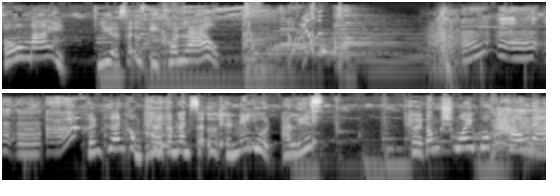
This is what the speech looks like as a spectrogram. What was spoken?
โอ้ไม่ เหยื่อสะอึกอีกคนแล้ว เพื่อนๆของเธอกำลังสะอึกกันไม่หยุดอลิส เธอต้องช่วยพวกเขานะ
